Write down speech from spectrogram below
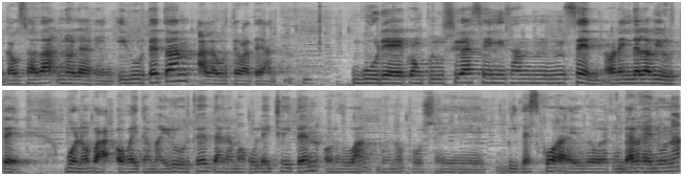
gauza da nola egin, hiru urtetan ala urte batean. Gure konklusioa zein izan zen, orain dela bi urte. Bueno, ba, hogeita mairu urte daramagula itxoiten, orduan, bueno, pues, e, bidezkoa edo egin behar genuna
